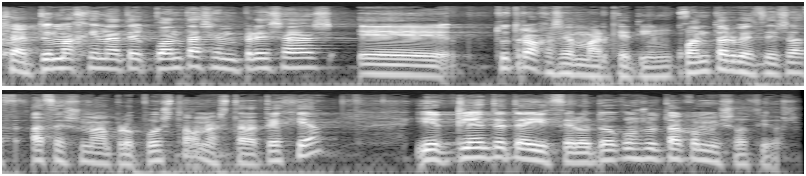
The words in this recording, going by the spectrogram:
O sea, tú imagínate cuántas empresas... Eh, tú trabajas en marketing. ¿Cuántas veces haces una propuesta, una estrategia, y el cliente te dice, lo tengo que consultar con mis socios?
